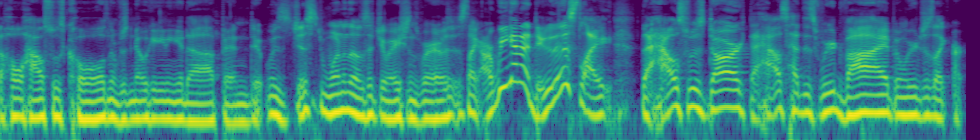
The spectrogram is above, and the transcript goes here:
the whole house was cold. And there was no heating it up, and it was just one of those situations where it was just like, "Are we gonna do this?" Like the house was dark, the house had this weird vibe, and we were just like, "Are,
